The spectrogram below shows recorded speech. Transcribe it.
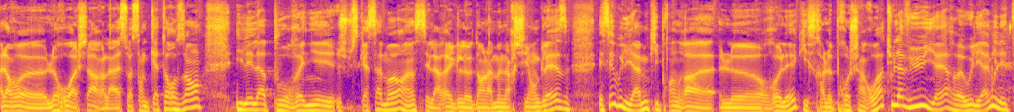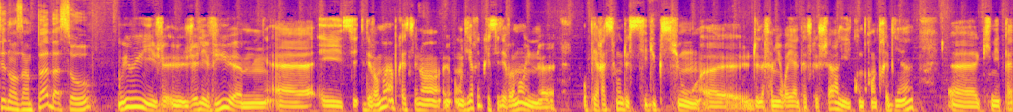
Alors le roi Charles a 74 ans, il est là pour régner jusqu'à sa mort, hein, c'est la règle dans la monarchie anglaise c'est William qui prendra le relais, qui sera le prochain roi. Tu l'as vu hier, William, il était dans un pub à Soho. Oui, oui, je, l'ai vu euh, euh, et c'était vraiment impressionnant. On dirait que c'était vraiment une euh, opération de séduction de la famille royale parce que Charles, il comprend très bien qu'il n'est pas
